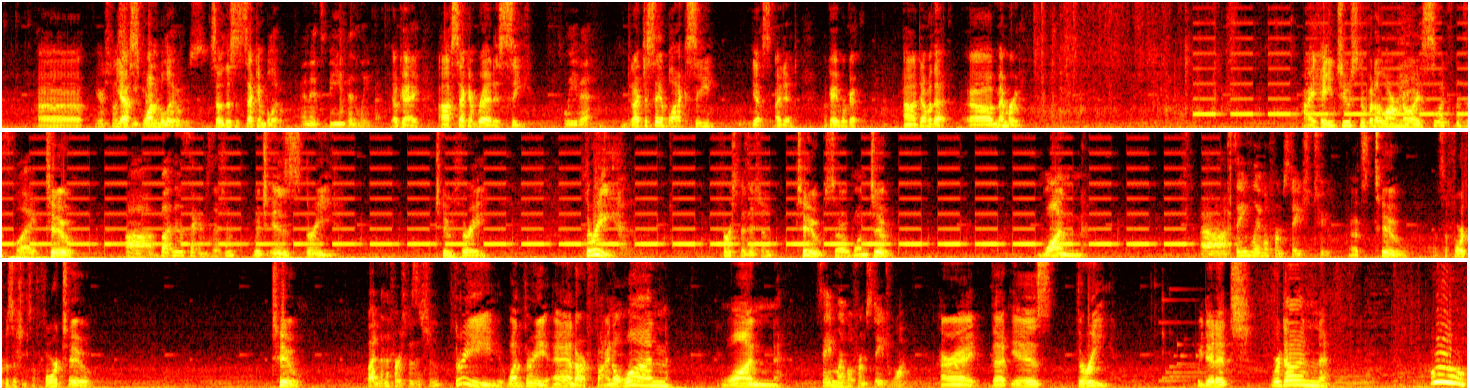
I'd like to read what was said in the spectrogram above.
Uh, You're supposed to yes, keep one blue. blues. So this is second blue. And it's B, then leave it. Okay. Uh, second red is C. Leave it. Did I just say a black C? Yes, I did. Okay, we're good. Uh, done with that. Uh, memory. I hate you, stupid alarm noise. What's the display? Two, Uh, button in the second position. which is three. Two, three. Three, First position. Two, so one, two. One, Uh, same label from stage two. that's two. That's the fourth position, so four, two. Two, Button in the first position. three, one, three, and our final one, one. Same label from stage one. All right, that is three. We did it. We're done. Whew.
